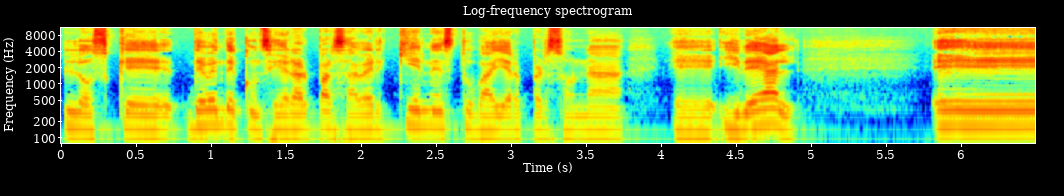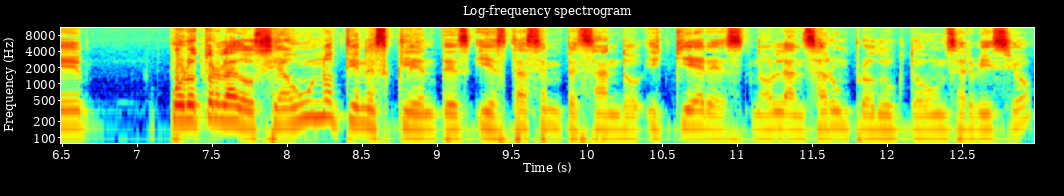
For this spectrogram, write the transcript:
los que deben de considerar para saber quién es tu buyer persona eh, ideal. Eh, por otro lado, si aún no tienes clientes y estás empezando y quieres ¿no? lanzar un producto o un servicio,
